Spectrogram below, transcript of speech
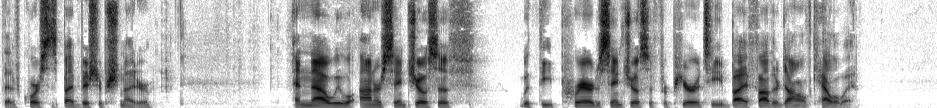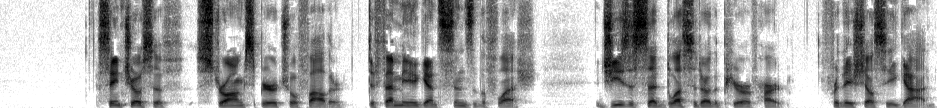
That, of course, is by Bishop Schneider. And now we will honor St. Joseph with the Prayer to St. Joseph for Purity by Father Donald Calloway. St. Joseph, strong spiritual father, Defend me against sins of the flesh. Jesus said, Blessed are the pure of heart, for they shall see God.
